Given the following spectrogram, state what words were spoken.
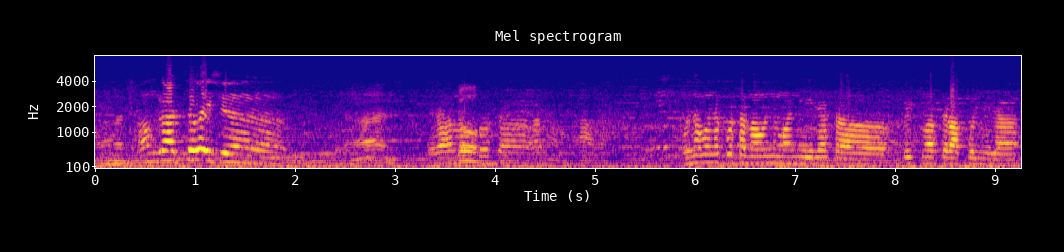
Congratulations! Yan. Salamat So, po sa ano. ah, Una-una po sa Mount Manila sa Christmas raffle nila.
